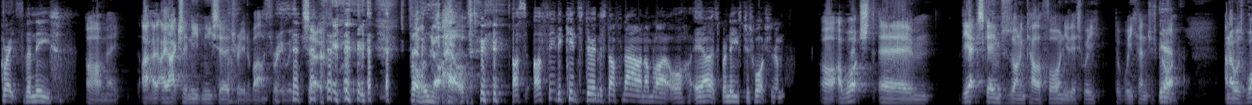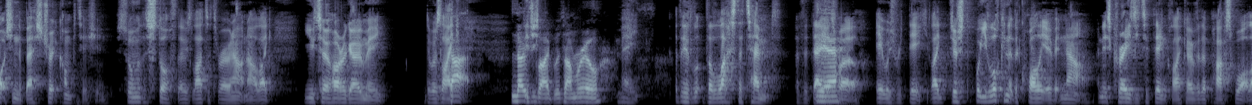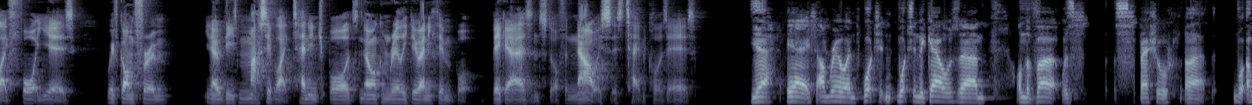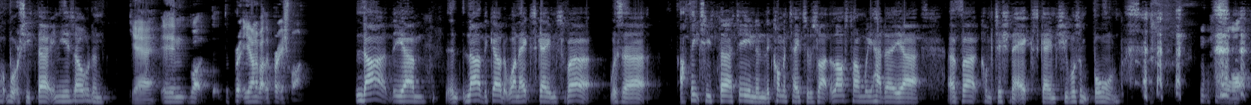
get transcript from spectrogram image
great for the knees. Oh mate, I, I actually need knee surgery in about three weeks, so it's probably not helped. I, I see the kids doing the stuff now, and I'm like, oh, it hurts my knees just watching them. Oh, I watched um, the X Games was on in California this week. The weekend just gone, yeah. and I was watching the best trick competition. Some of the stuff those lads are throwing out now, like Yuto Horigome, there was like that no slide was unreal, mate. The the last attempt of the day yeah. as well, it was ridiculous. Like just, but you're looking at the quality of it now, and it's crazy to think like over the past what like 40 years, we've gone from you know these massive like 10 inch boards, no one can really do anything but big airs and stuff, and now it's as technical as it is. Yeah, yeah, it's unreal. And watching watching the girls um, on the vert was special. Uh, what, what was she? Thirteen years old, and yeah, in what the Brit? You on about the British one? No, the um, no, the girl that won X Games vert was uh, I think she's thirteen, and the commentator was like, the last time we had a uh, a vert competition at X Games, she wasn't born. what?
